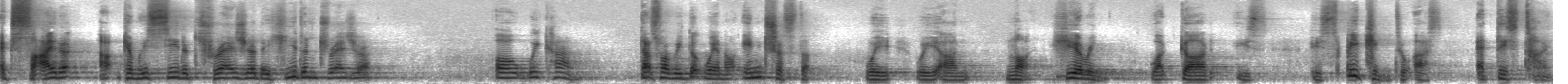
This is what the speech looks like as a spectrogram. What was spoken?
excited? Uh, can we see the treasure, the hidden treasure? Oh, we can't. That's why we do, we're not interested We, we are not hearing what God is, is speaking to us at this time.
